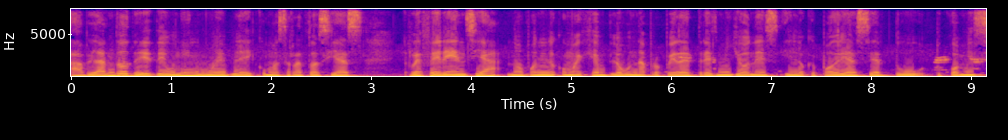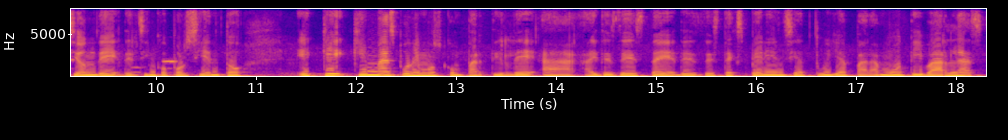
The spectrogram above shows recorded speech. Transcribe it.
hablando de, un inmueble, como hace rato hacías referencia, ¿no? Poniendo como ejemplo una propiedad de 3 millones y lo que podría ser tu, comisión de, del 5%. Eh, ¿qué, ¿Qué más podemos compartirle a, desde, este, desde esta experiencia tuya para motivarlas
